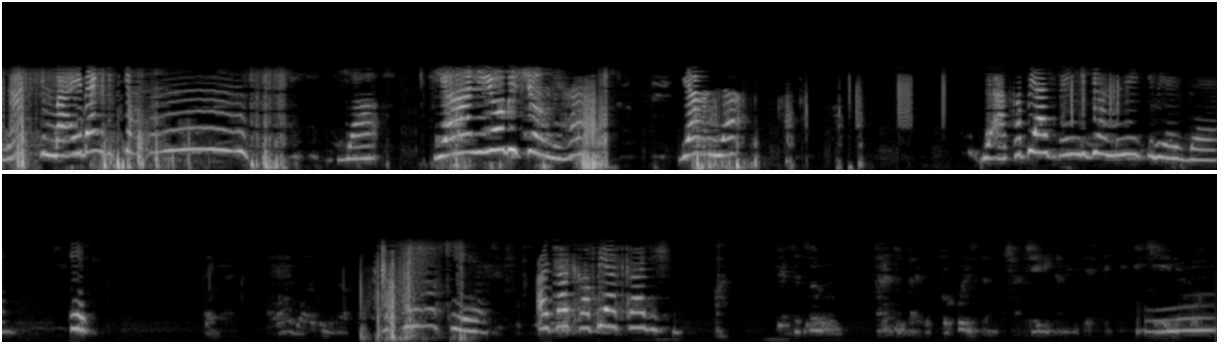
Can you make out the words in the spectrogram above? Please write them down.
Yapayım bari ben gideceğim. Hmm. Ya ya niye bir şey olmuyor ha? Ya ya. Ya kapıyı aç ben gidiyorum bu ne ki bir evde. Git. Açmıyor ki. Aç aç kapıyı aç kardeşim. Hmm.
